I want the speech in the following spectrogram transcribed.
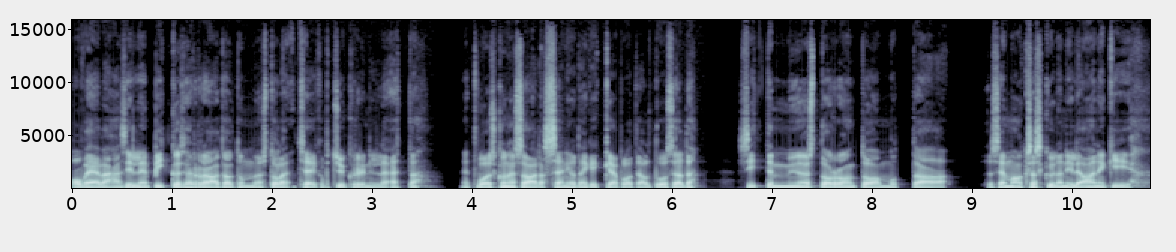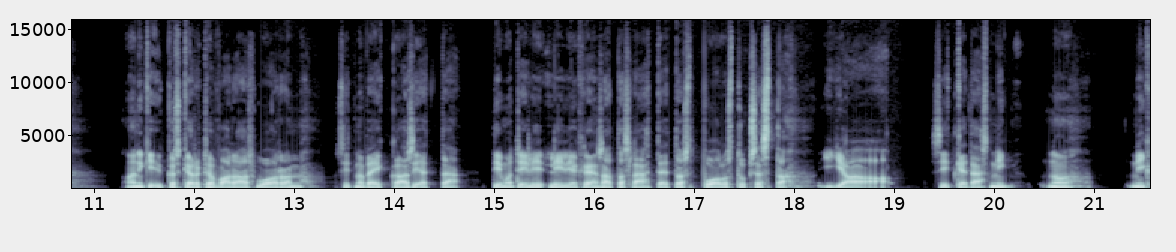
ovea vähän silleen pikkasen raatoitu myös tuolle Jacob Chykrinille, että, että voisiko ne saada sen jotenkin keploteltua sieltä sitten myös Torontoon, mutta se maksaisi kyllä niille ainakin, ainakin ykköskerroksen varausvuoron. Sitten mä veikkaisin, että Timothy Liljegren saattaisi lähteä tuosta puolustuksesta ja sitten ketäs, no Nick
